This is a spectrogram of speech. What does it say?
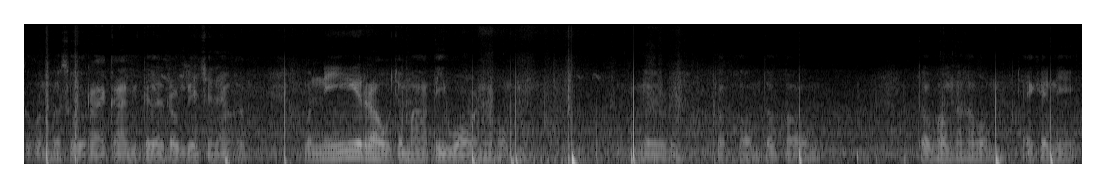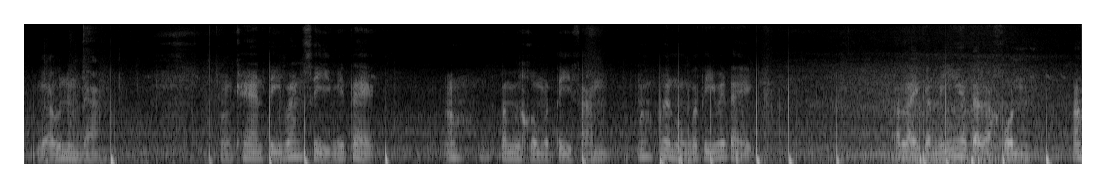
ทุกคนเข้าสู่รายการมิเตอร์โรงเรียนชาแนลครับ วันนี้เราจะมาตีวอลนะครับผมเดี๋ยวดูดิตัวพร้อมตัวพร้อมตัวพร้อมนะครับผมใช้แค่นี้เหลือไว้หนึ่งดานของแคนตีบ้านสี่ไม่แตกเอ้าก็มีคนมาตีซ้ำเอ้าเพื่อนผมก็ตีไม่แตก อะไรกันนี่แต่ละคนเอ้า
